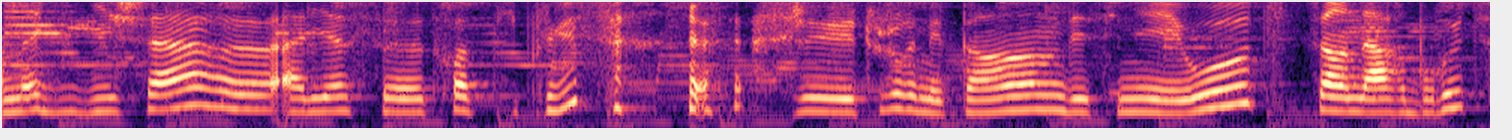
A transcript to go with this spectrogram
Maggie Guichard, euh, alias 3 petits plus. J'ai toujours aimé peindre, dessiner et autres. C'est un art brut.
